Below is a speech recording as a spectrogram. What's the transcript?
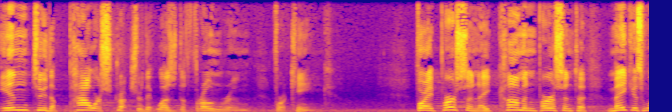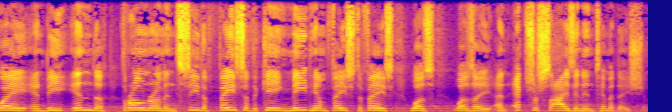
into the power structure that was the throne room for a king for a person, a common person, to make his way and be in the throne room and see the face of the king, meet him face to face, was, was a, an exercise in intimidation.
